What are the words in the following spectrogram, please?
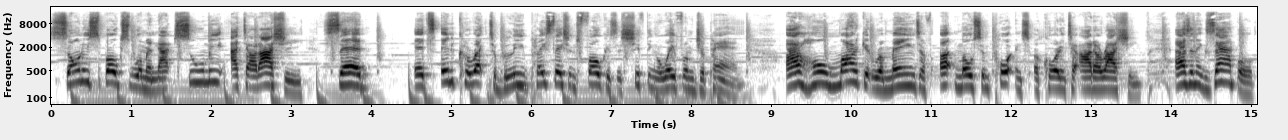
Sony spokeswoman Natsumi Atarashi said it's incorrect to believe PlayStation's focus is shifting away from Japan. Our home market remains of utmost importance, according to Atarashi. As an example,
